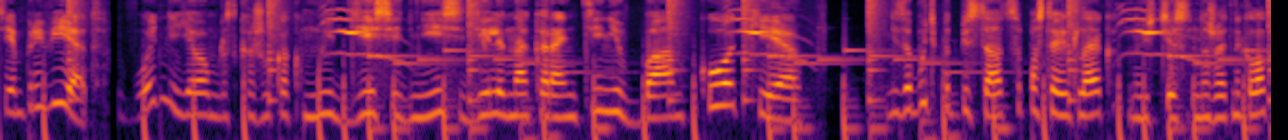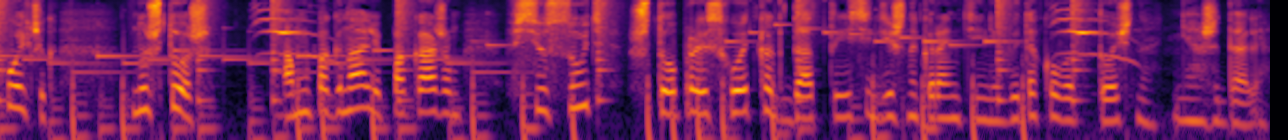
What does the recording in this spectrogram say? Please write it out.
Всем привет! Сегодня я вам расскажу, как мы 10 дней сидели на карантине в Бангкоке. Не забудьте подписаться, поставить лайк, ну, естественно, нажать на колокольчик. Ну что ж, а мы погнали, покажем всю суть, что происходит, когда ты сидишь на карантине. Вы такого точно не ожидали.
